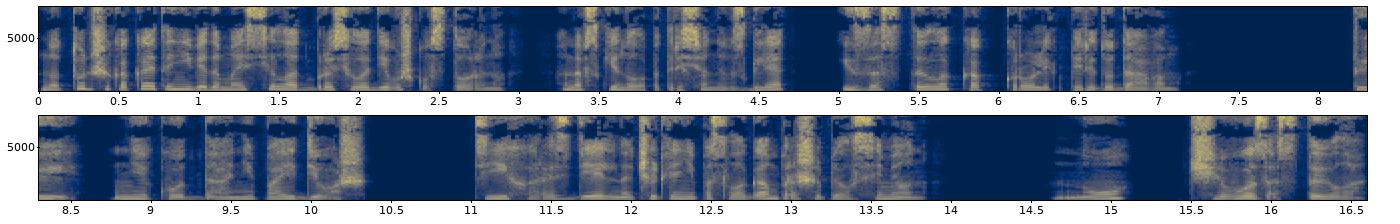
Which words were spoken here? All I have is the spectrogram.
Но тут же какая-то неведомая сила отбросила девушку в сторону. Она вскинула потрясенный взгляд и застыла, как кролик перед удавом. «Ты никуда не пойдешь!» Тихо, раздельно, чуть ли не по слогам прошипел Семён. «Ну, чего застыла?»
